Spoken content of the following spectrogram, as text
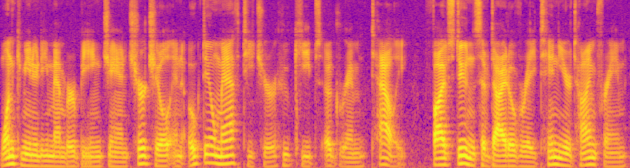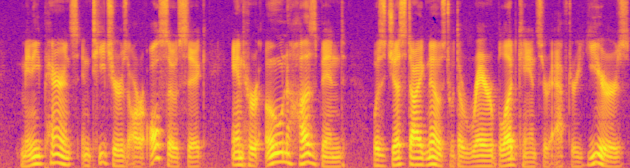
one community member being Jan Churchill, an Oakdale math teacher who keeps a grim tally. Five students have died over a 10 year time frame. Many parents and teachers are also sick, and her own husband was just diagnosed with a rare blood cancer after years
